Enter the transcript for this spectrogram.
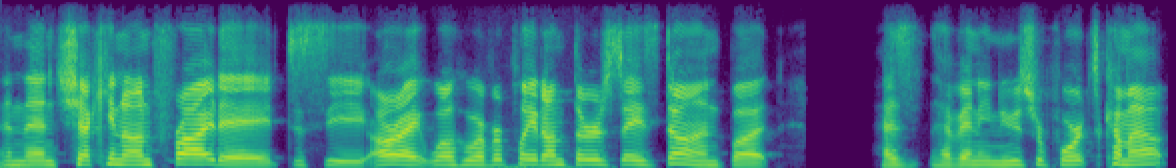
and then checking on Friday to see all right, well, whoever played on Thursday's done, but has have any news reports come out?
